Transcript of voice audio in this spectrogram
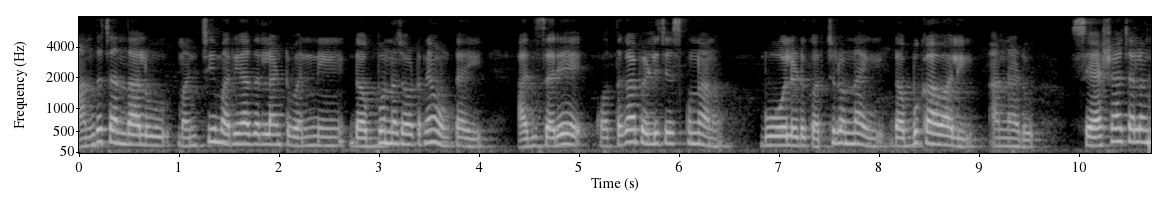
అందచందాలు మంచి మర్యాదలు లాంటివన్నీ డబ్బున్న చోటనే ఉంటాయి. అది సరే కొత్తగా పెళ్ళి చేసుకున్నాను. బోలెడు ఖర్చులున్నాయి. డబ్బు కావాలి అన్నాడు. శేషాచలం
